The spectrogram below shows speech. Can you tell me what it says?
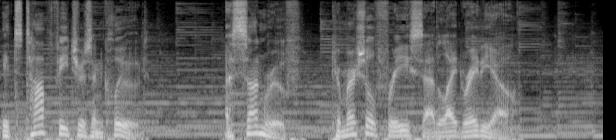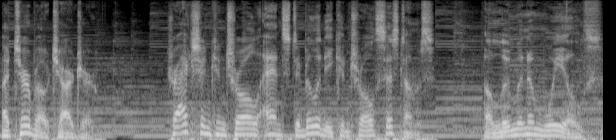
Its top features include a sunroof, commercial-free satellite radio, a turbocharger, traction control and stability control systems, aluminum wheels,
